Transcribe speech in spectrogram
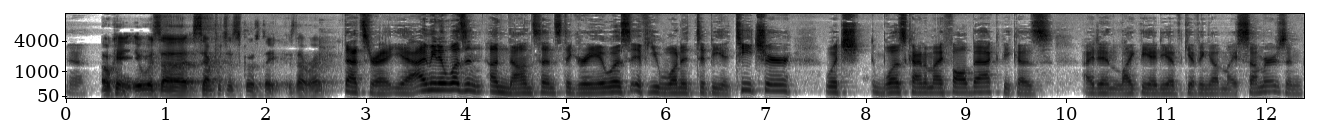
Yeah. Okay, it was uh, San Francisco State. Is that right? That's right. Yeah. I mean, it wasn't a nonsense degree. It was if you wanted to be a teacher, which was kind of my fallback because I didn't like the idea of giving up my summers, and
